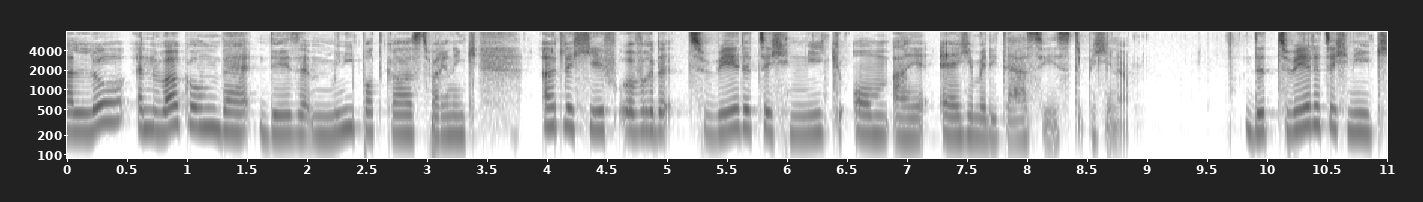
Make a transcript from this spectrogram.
Hallo en welkom bij deze mini-podcast waarin ik uitleg geef over de tweede techniek om aan je eigen meditaties te beginnen. De tweede techniek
